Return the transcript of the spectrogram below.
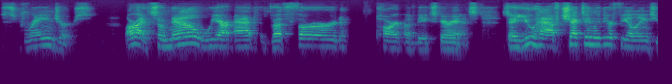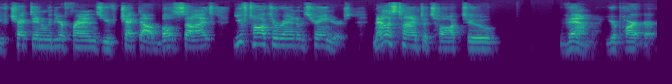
strangers. All right, so now we are at the third part of the experience. So you have checked in with your feelings, you've checked in with your friends, you've checked out both sides, you've talked to random strangers. Now it's time to talk to them, your partner,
